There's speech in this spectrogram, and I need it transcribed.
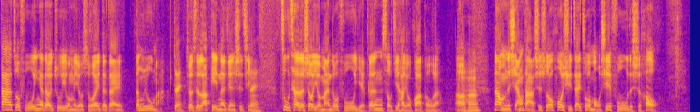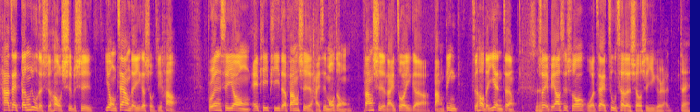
大家做服务应该都有注意，我们有所谓的在。登入嘛，对，就是 login 那件事情。对，注册的时候有蛮多服务也跟手机号有挂钩了啊。那我们的想法是说，或许在做某些服务的时候，他在登入的时候，是不是用这样的一个手机号，不论是用 APP 的方式，还是某种方式来做一个绑定之后的验证。所以不要是说我在注册的时候是一个人，对。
